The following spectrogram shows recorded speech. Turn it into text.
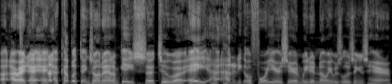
Uh, all right. And a couple of things on Adam Gase, uh, too. a, how did he go four years here and we didn't know he was losing his hair?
